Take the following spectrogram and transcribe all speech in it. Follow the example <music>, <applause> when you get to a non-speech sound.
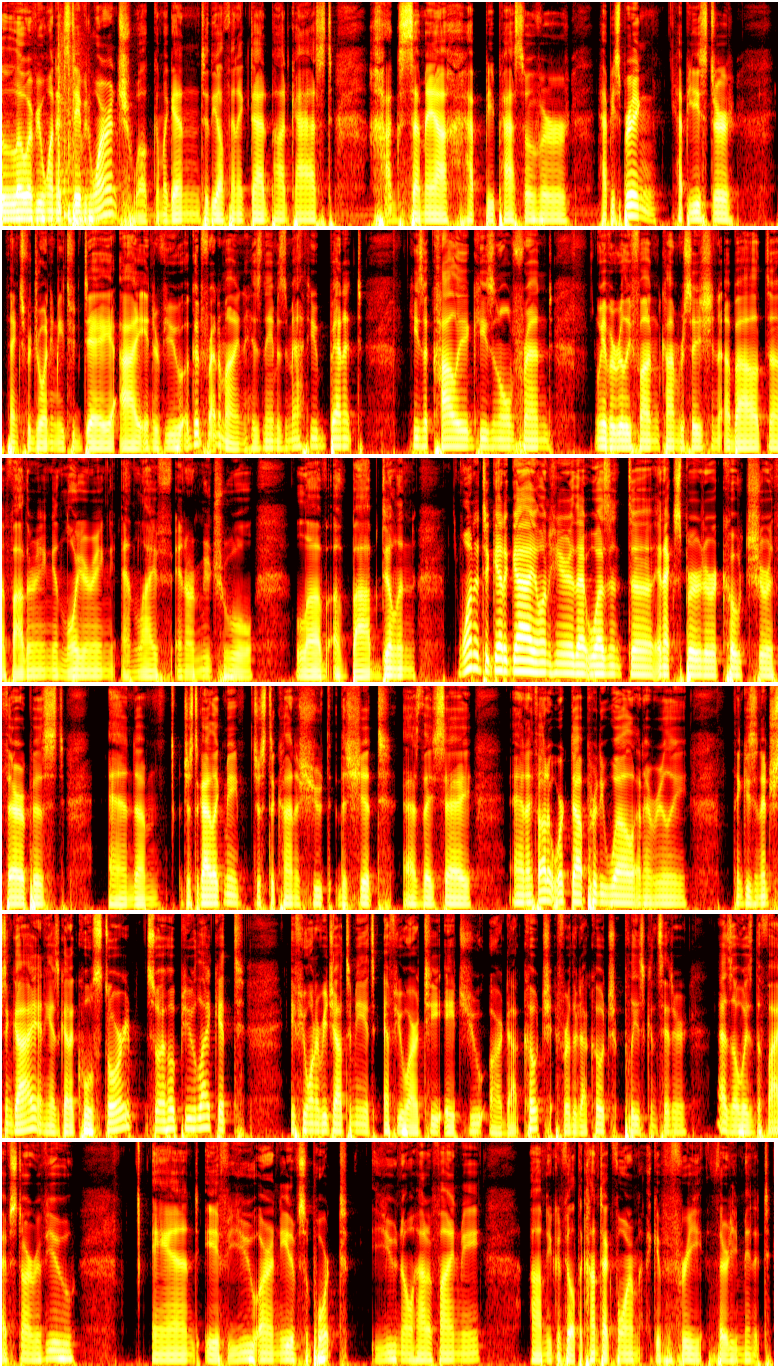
Hello, everyone. It's David Waranch. Welcome again to the Authentic Dad Podcast. Chag Sameach. Happy Passover. Happy Spring. Happy Easter. Thanks for joining me today. I interview a good friend of mine. His name is Matthew Bennett. He's a colleague, he's an old friend. We have a really fun conversation about uh, fathering and lawyering and life and our mutual love of Bob Dylan wanted to get a guy on here that wasn't uh, an expert or a coach or a therapist, and um, just a guy like me, just to kind of shoot the shit, as they say. And I thought it worked out pretty well, and I really think he's an interesting guy, and he has got a cool story. So I hope you like it. If you want to reach out to me, it's f-u-r-t-h-u-r dot coach, furthur dot coach. Please consider, as always, the five-star review. And if you are in need of support, you know how to find me. Um, you can fill out the contact form. I give a free 30 minute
